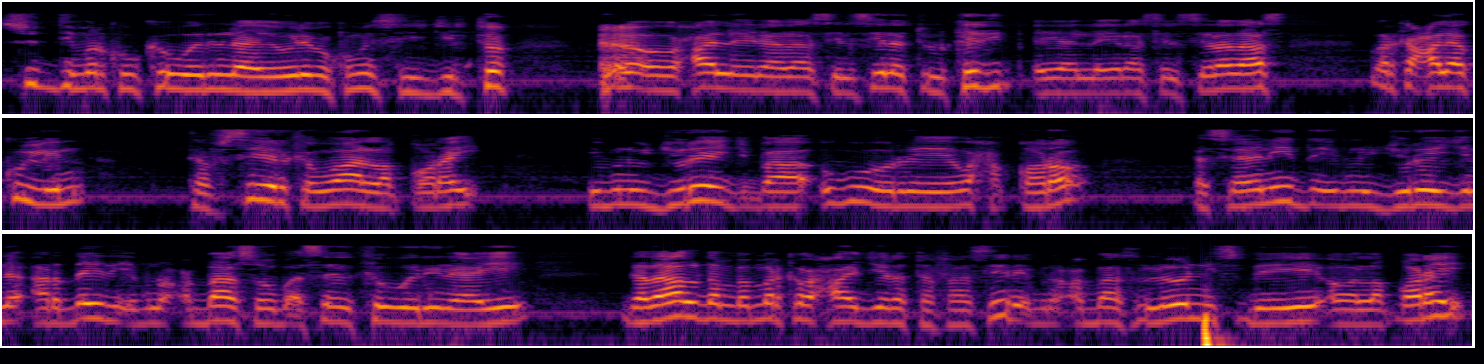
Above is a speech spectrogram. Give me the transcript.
suddi markuu ka warinayo weliba kuma sii jirto. Oo waxaa la yidhahdaa silsilatu lkadib ayaa la yidhahdaa silsiladaas. Marka calaa kullin tafsiirka waa la qoray. Ibnu jurayj baa ugu horreeyey wax qoro. Asaaniidda ibnu jurayjna ardayda ibnu cabbaasowba isaga ka warinayey gadaal dambe marka waxaa jira tafaasiir ibnu cabbaas loo nisbeeyey oo la qoray.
